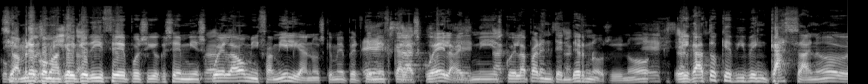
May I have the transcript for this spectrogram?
Sí, hombre, como aquel que dice, pues yo qué sé, mi escuela o mi familia, no es que me pertenezca a la escuela, es mi escuela para entendernos, ¿no? El gato que vive en casa, ¿no?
